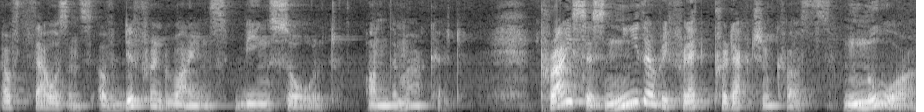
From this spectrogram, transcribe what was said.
of thousands of different wines being sold on the market? Prices neither reflect production costs nor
